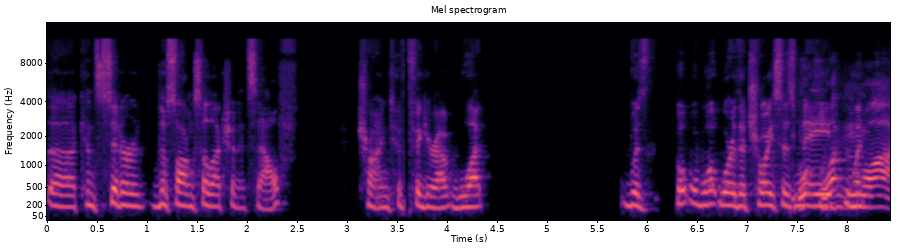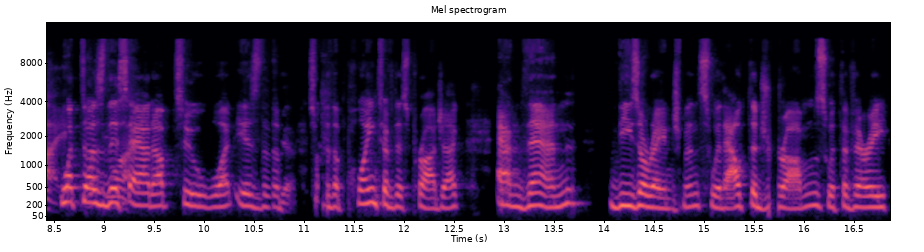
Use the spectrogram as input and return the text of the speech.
uh, consider the song selection itself trying to figure out what was but what were the choices? Made what, what why? what does this why? add up to? What is the yeah. sort of the point of this project? And then these arrangements without the drums with the very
